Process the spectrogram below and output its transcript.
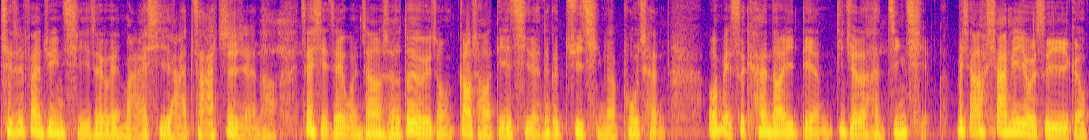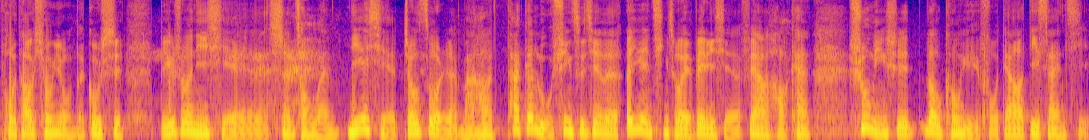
其实范俊奇这位马来西亚杂志人哈，在写这些文章的时候，都有一种高潮迭起的那个剧情的铺陈。我每次看到一点，就觉得很惊奇。没想到下面又是一个波涛汹涌的故事。比如说，你写沈从文，你也写周作人嘛，哈，他跟鲁迅之间的恩怨情仇也被你写得非常好看。书名是《镂空与浮雕》第三集。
